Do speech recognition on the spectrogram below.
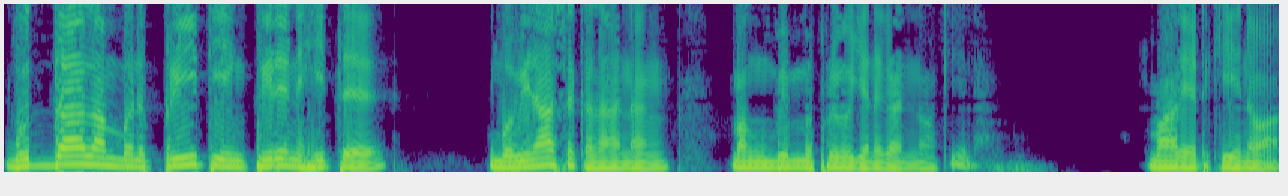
බුද්ධාලම්බන ප්‍රීතියෙන් පිරෙන හිත උඹ විනාශ කළා නම් මං උඹෙන්ම ප්‍රයෝජන ගන්නවා කියලා. මාරයට කියනවා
